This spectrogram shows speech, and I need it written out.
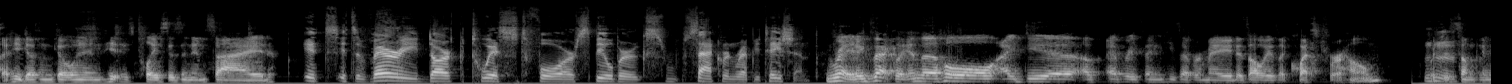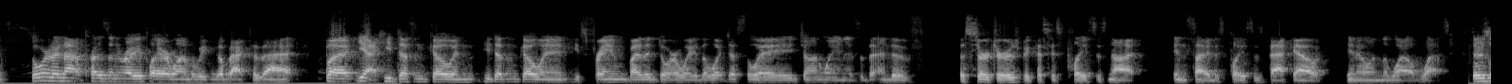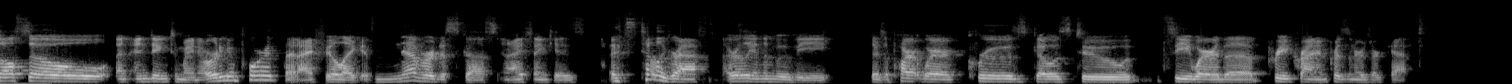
That he doesn't go in, his place isn't inside. It's it's a very dark twist for Spielberg's saccharine reputation. Right, exactly. And the whole idea of everything he's ever made is always a quest for home, which Mhm. is something sort of not present in Ready Player One, but we can go back to that. But yeah, he doesn't go in. He doesn't go in. He's framed by the doorway, the just the way John Wayne is at the end of The Searchers, because his place is not inside. His place is back out, you know, in the Wild West. There's also an ending to Minority Report that I feel like is never discussed, and I think is it's telegraphed early in the movie. There's a part where Cruise goes to see where the pre-crime prisoners are kept,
